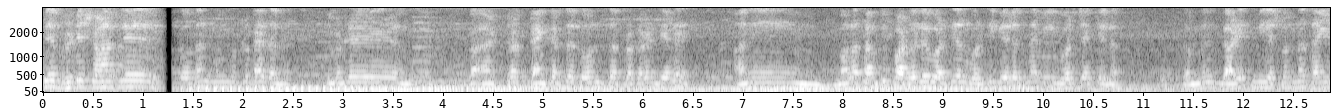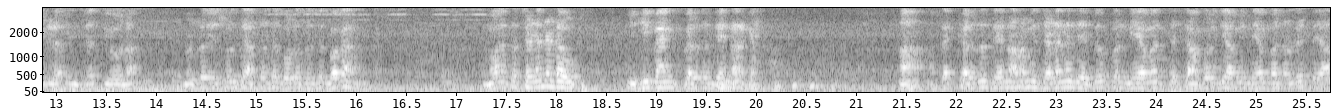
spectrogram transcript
ते ब्रिटिश काळातले लोकांना म्हटलं काय झालं? ते म्हटले ट्रक टँकरचं लोनचं प्रकरण केलंय आणि मला सांगतो पाठवले वरती आणि वरती गेलंच नाही मी वर चेक केलं. तर मी गाडीत मी यशवंतला सांगितलं त्या सीओला म्हटलं यशवंत ते असं असं बोलत होते बघा मग आता सडन डाऊट की ही बँक कर्ज देणार काय हा आता कर्ज देणार आम्ही सड्याने देतो पण नियमात त्या चाकोरी जे आम्ही नियम बनवले त्या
